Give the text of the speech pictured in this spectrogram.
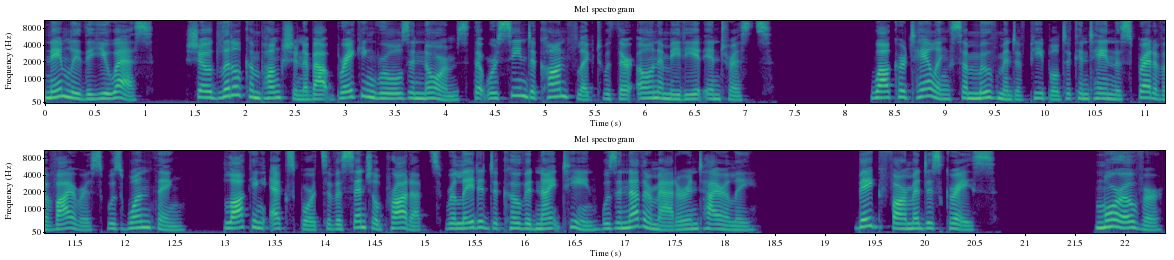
namely the US, showed little compunction about breaking rules and norms that were seen to conflict with their own immediate interests. While curtailing some movement of people to contain the spread of a virus was one thing, blocking exports of essential products related to COVID 19 was another matter entirely. Big Pharma disgrace. Moreover,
